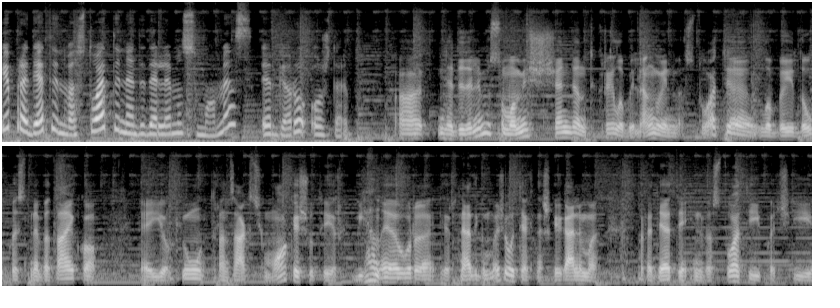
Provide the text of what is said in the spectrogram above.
Kaip pradėti investuoti nedidelėmis sumomis ir gerų uždarbių? Nedidelėmis sumomis šiandien tikrai labai lengva investuoti, labai daug kas nebetaiko e, jokių transakcijų mokesčių, tai ir vieną eurą, ir netgi mažiau techniškai galima pradėti investuoti, ypač į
